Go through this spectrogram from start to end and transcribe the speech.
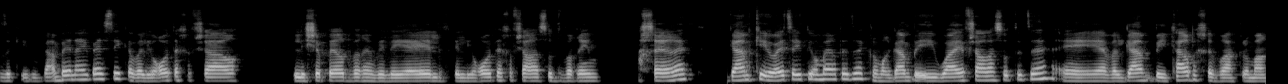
זה כאילו גם בעיניי basic, אבל לראות איך אפשר לשפר דברים ולייעל ולראות איך אפשר לעשות דברים אחרת. גם כיועץ הייתי אומרת את זה, כלומר גם ב-EY אפשר לעשות את זה, אה, אבל גם בעיקר בחברה, כלומר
